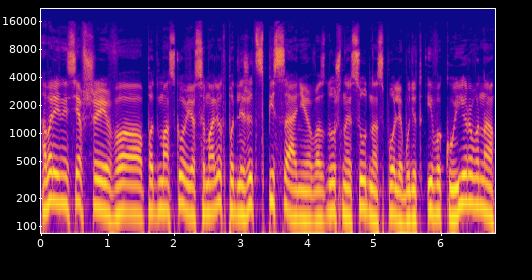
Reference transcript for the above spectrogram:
Аварийно севший в Подмосковье самолет подлежит списанию. Воздушное судно с поля будет эвакуировано,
